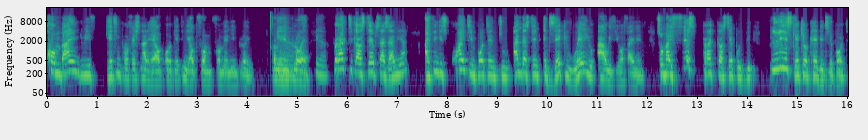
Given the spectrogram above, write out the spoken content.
combined with getting professional help or getting help from, from an employee, from an employer. yeah. Practical steps, Azania, I think it's quite important to understand exactly where you are with your finance. So my first practical step would be please get your credit report.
